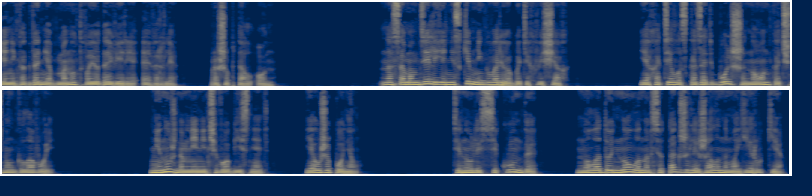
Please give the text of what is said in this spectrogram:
«Я никогда не обману твое доверие, Эверли», — прошептал он. «На самом деле я ни с кем не говорю об этих вещах. Я хотела сказать больше, но он качнул головой. «Не нужно мне ничего объяснять. Я уже понял». Тянулись секунды, но ладонь Нолана все так же лежала на моей руке.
